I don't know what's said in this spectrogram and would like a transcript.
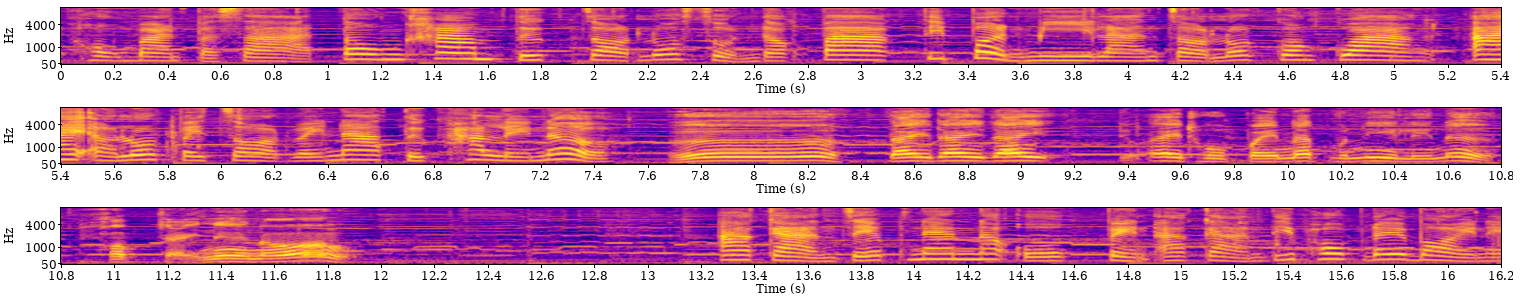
กโรงพยาบาลประสาท ตรงข้ามตึกจอดรถสวนดอกปาก ที่เปิ่นมีลานจอดรถกว้างๆ ไอเอารถไปจอดไว้หน้าตึกฮันเลยเนอะเออ ได้ได้ได้เดี๋ยวไอ้โทรไปนัดวันนี้เลยเนอะขอบใจเนอะน้อง อาการเจ็บแน่นหน้าอก เป็นอาการที่พบได้บ่อยใน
